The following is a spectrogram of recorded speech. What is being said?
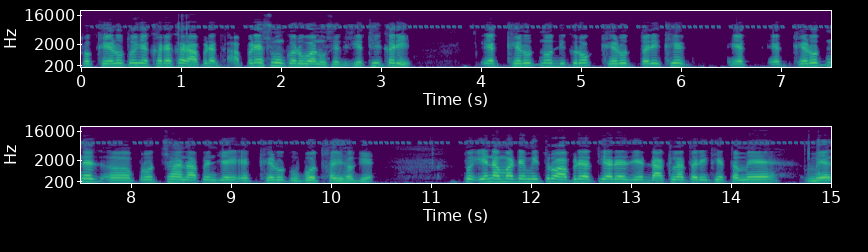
તો ખેડૂતોએ ખરેખર આપણે આપણે શું કરવાનું છે? જેથી કરી એક ખેડૂતનો દીકરો ખેડૂત તરીકે એક એક ખેડૂતને પ્રોત્સાહન આપેને જે એક ખેડૂત ઊભો થઈ શકે તો એના માટે મિત્રો આપણે અત્યારે જે દાખલા તરીકે તમે મેં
